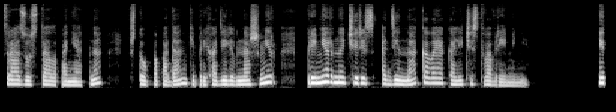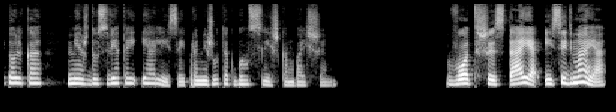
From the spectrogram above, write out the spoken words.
Сразу стало понятно, что попаданки приходили в наш мир примерно через одинаковое количество времени. И только между Светой и Алисой промежуток был слишком большим. «Вот шестая и седьмая!»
